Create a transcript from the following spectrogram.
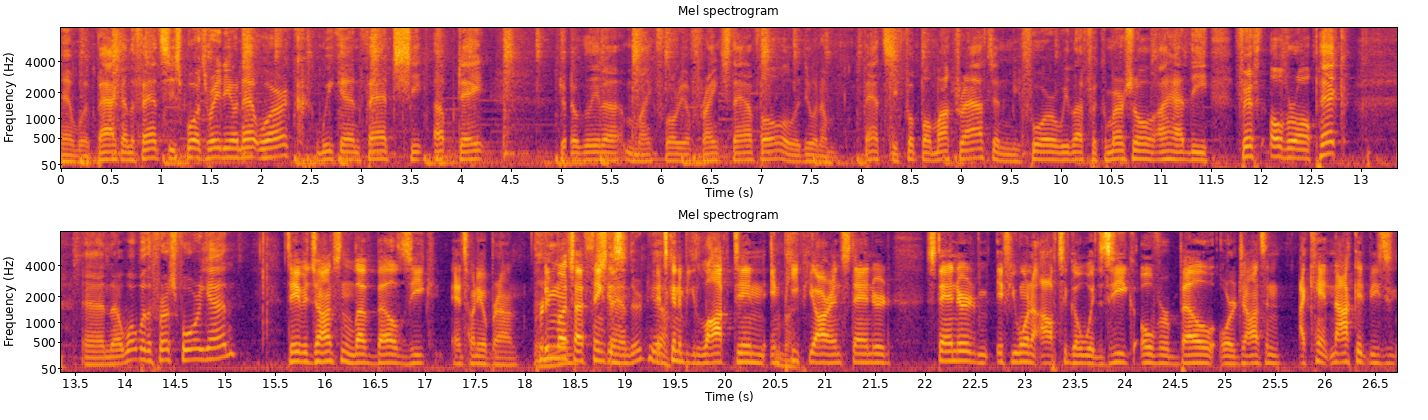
And we're back on the Fantasy Sports Radio Network. Weekend Fantasy Update. Joe Galina, Mike Florio, Frank Stampfl. We're doing a fantasy football mock draft. And before we left for commercial, I had the fifth overall pick. And uh, what were the first four again? David Johnson, Lev Bell, Zeke, Antonio Brown. Pretty you much. I think Standard, yeah. it's going to be locked in in PPR and standard. Standard, if you want to opt to go with Zeke over Bell or Johnson, I can't knock it. He's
